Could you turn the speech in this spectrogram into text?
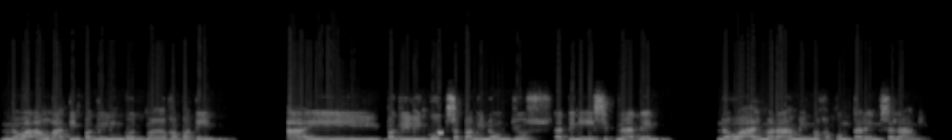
Nawa ang ating paglilingkod mga kapatid ay paglilingkod sa Panginoong Diyos at iniisip natin nawa ay maraming makapunta rin sa langit.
